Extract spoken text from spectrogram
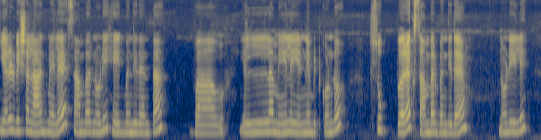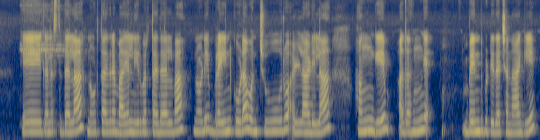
ಎರಡು ವಿಷಲ್ ಆದಮೇಲೆ ಸಾಂಬಾರು ನೋಡಿ ಹೇಗೆ ಬಂದಿದೆ ಅಂತ. ವಾವ್, ಎಲ್ಲ ಮೇಲೆ ಎಣ್ಣೆ ಬಿಟ್ಕೊಂಡು ಸೂಪರಾಗಿ ಸಾಂಬಾರು ಬಂದಿದೆ. ನೋಡಿ ಇಲ್ಲಿ ಹೇಗೆ ಅನ್ನಿಸ್ತಿದೆ ಅಲ್ಲ? ನೋಡ್ತಾ ಇದ್ದರೆ ಬಾಯಲ್ಲಿ ನೀರು ಬರ್ತಾ ಇದೆ ಅಲ್ವಾ? ನೋಡಿ ಬ್ರೈನ್ ಕೂಡ ಒಂಚೂರು ಅಳ್ಳಾಡಿಲ್ಲ. ಹಾಗೆ, ಅದು ಹಾಗೆ ಬೆಂದ್ಬಿಟ್ಟಿದೆ ಚೆನ್ನಾಗಿ.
